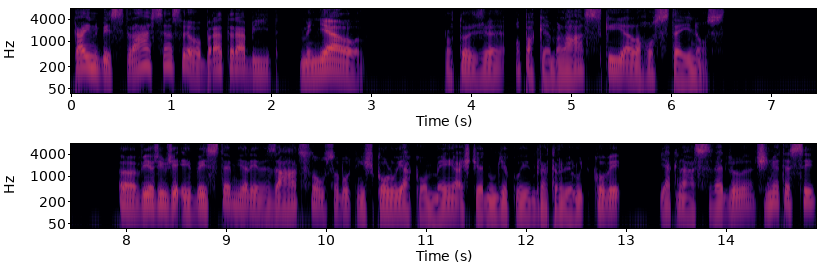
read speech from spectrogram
Kain by strážcem svého bratra být měl, protože opakem lásky je lhostejnost. E, věřím, že i vy jste měli vzácnou sobotní školu jako my a ještě jednou děkuji bratrovi Luďkovi, jak nás vedl. Všimněte si,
